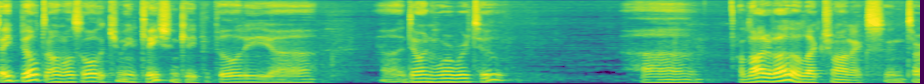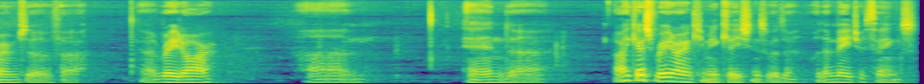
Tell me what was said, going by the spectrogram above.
they built almost all the communication capability uh, uh, during World War II. Uh, a lot of other electronics in terms of uh, uh, radar um, and I guess radar and communications were the, were the major things.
